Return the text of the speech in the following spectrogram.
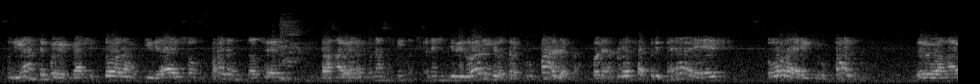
estudiante, porque casi todas las actividades son grupales, entonces van a haber algunas asignaciones individuales y otras grupales. Por ejemplo, esta primera es toda es grupal, pero van a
